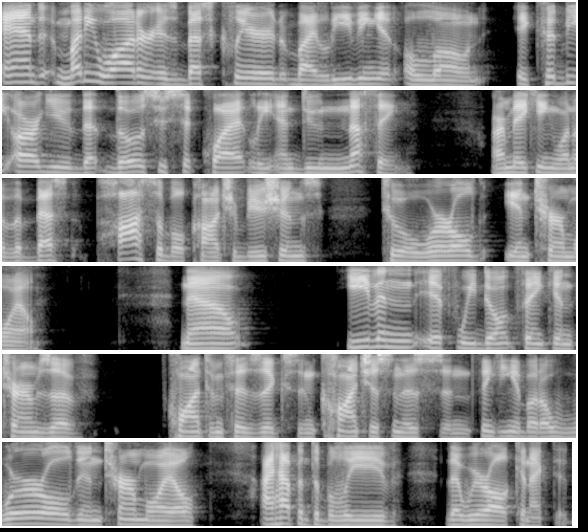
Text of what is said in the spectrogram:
And muddy water is best cleared by leaving it alone. It could be argued that those who sit quietly and do nothing are making one of the best possible contributions to a world in turmoil. Now, even if we don't think in terms of quantum physics and consciousness and thinking about a world in turmoil, I happen to believe that we're all connected.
